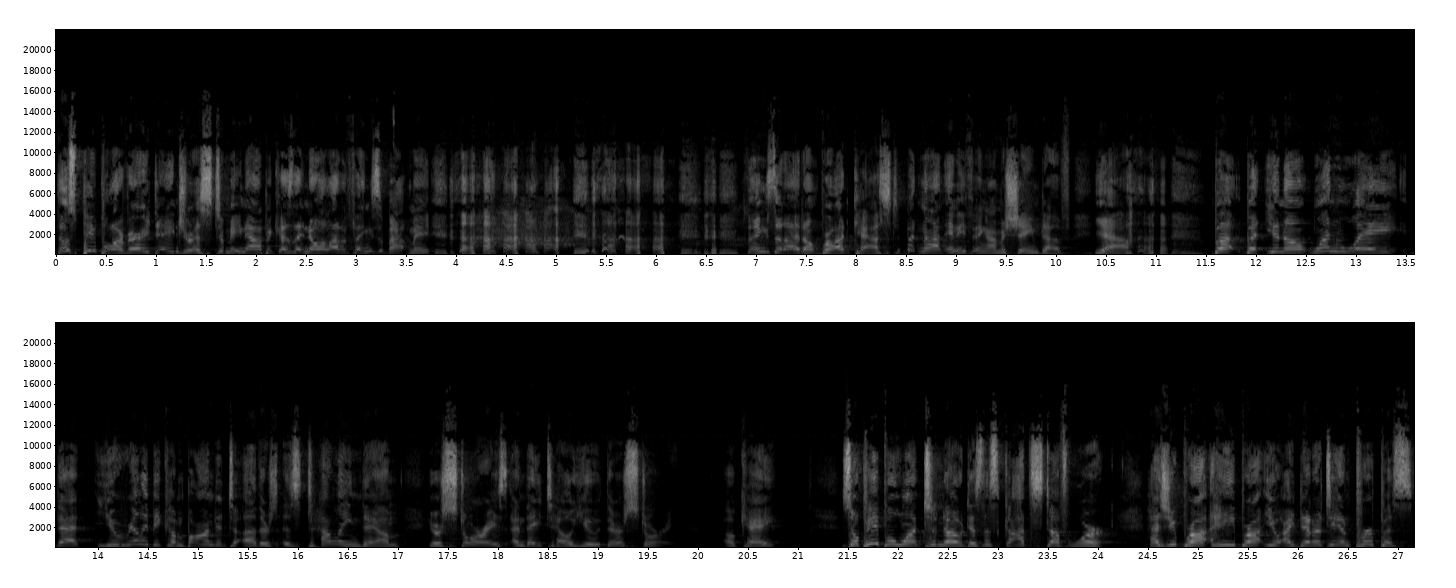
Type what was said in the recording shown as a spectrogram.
those people are very dangerous to me now because they know a lot of things about me. things that I don't broadcast, but not anything I'm ashamed of. Yeah. but but you know, one way that you really become bonded to others is telling them your stories and they tell you their story. Okay? So people want to know, does this God stuff work? Has you brought he brought you identity and purpose?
